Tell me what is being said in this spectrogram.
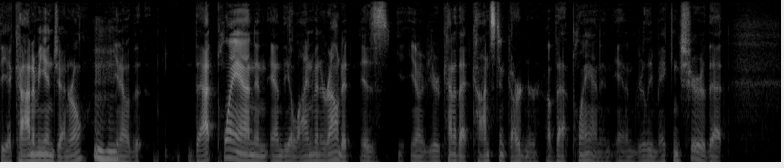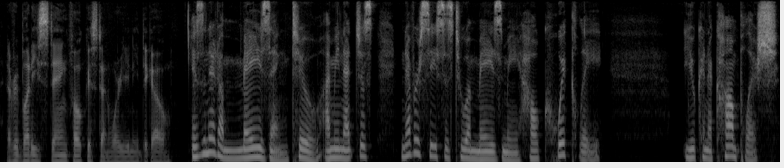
the economy in general. Mm-hmm. You know, the, that plan and, and the alignment around it is, you know, you're kind of that constant gardener of that plan and, and really making sure that everybody's staying focused on where you need to go. Isn't it amazing, too? I mean, it just never ceases to amaze me how quickly you can accomplish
